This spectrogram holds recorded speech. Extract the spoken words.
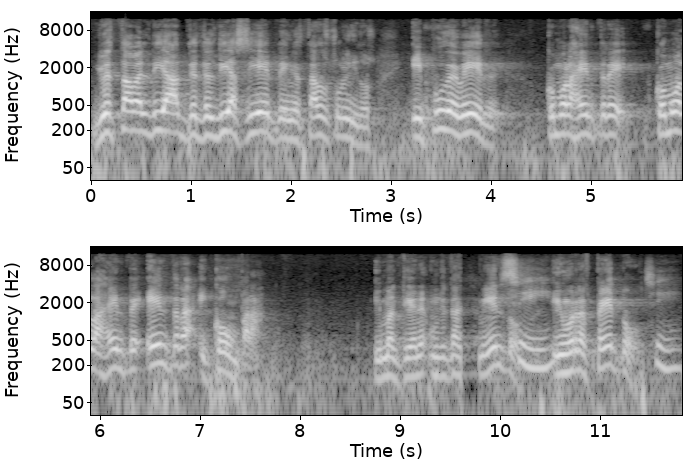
Yo estaba el día, desde el día 7 en Estados Unidos y pude ver cómo la gente, cómo la gente entra y compra y mantiene un distanciamiento y un respeto. Sí.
